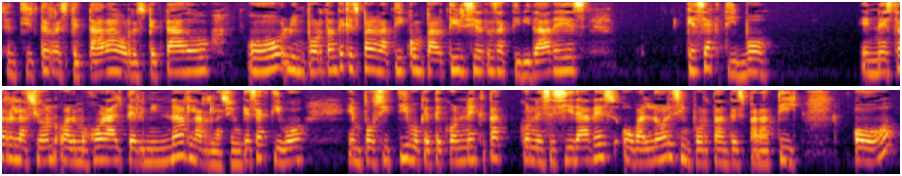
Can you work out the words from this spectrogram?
sentirte respetada o respetado, o lo importante que es para ti compartir ciertas actividades, que se activó en esta relación o a lo mejor al terminar la relación que se activó en positivo, que te conecta con necesidades o valores importantes para ti o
